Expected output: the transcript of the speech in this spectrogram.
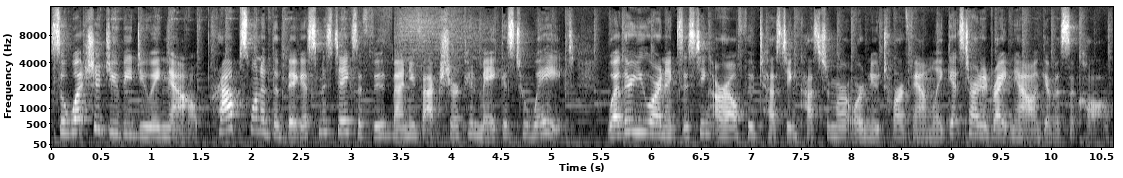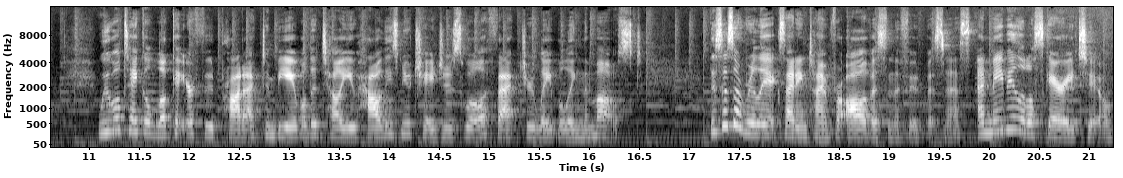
So, what should you be doing now? Perhaps one of the biggest mistakes a food manufacturer can make is to wait. Whether you are an existing RL food testing customer or new to our family, get started right now and give us a call. We will take a look at your food product and be able to tell you how these new changes will affect your labeling the most. This is a really exciting time for all of us in the food business, and maybe a little scary too.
